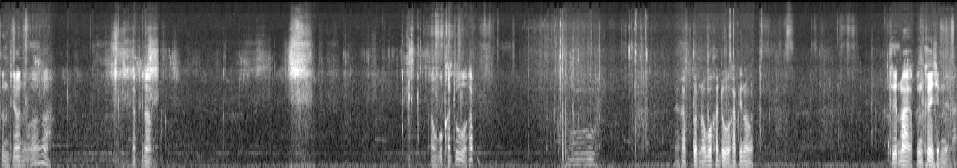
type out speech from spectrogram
ต้นเชียวเนี่ยว้าครับพี่น้อง อะโวคาโดครับนะครับต้นอะโวคาโดครับพี่น้องเกิดมากกับเพิ่งเคยเห็นเนี่ยละ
